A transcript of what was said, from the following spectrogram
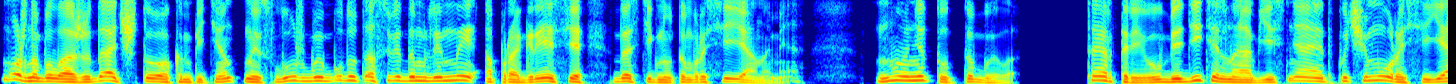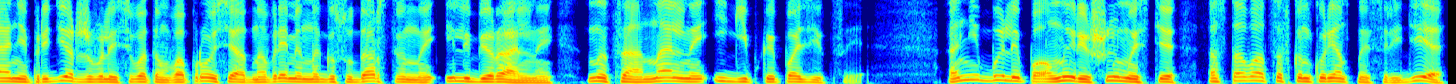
можно было ожидать, что компетентные службы будут осведомлены о прогрессе, достигнутом россиянами. Но не тут-то было. Тертри убедительно объясняет, почему россияне придерживались в этом вопросе одновременно государственной и либеральной, национальной и гибкой позиции – они были полны решимости оставаться в конкурентной среде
